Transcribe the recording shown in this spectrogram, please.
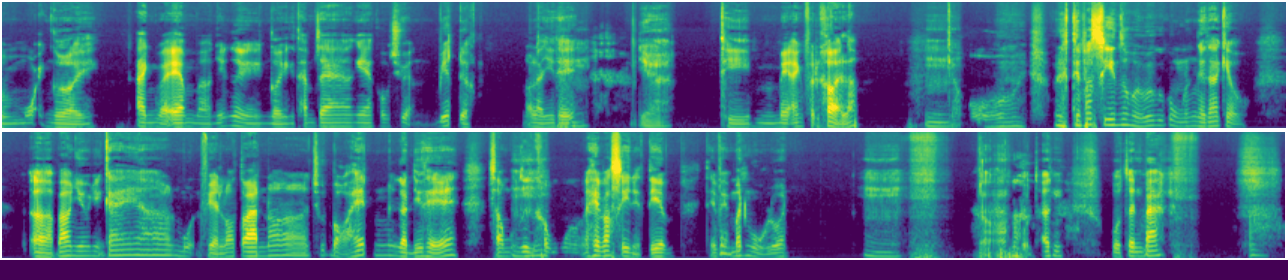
mọi người, anh và em và những người người tham gia nghe câu chuyện biết được nó là như thế. Ừm, yeah. Thì mẹ anh phấn khởi lắm, Ừm. kiểu: "Ôi, tiêm vaccine rồi!" Cuối cùng người ta, kiểu, ờ, bao nhiêu những cái, ơ, muộn phiền lo toan nó trút bỏ hết gần như thế, xong Ừm dưng hứm. không hết vaccine để tiêm, thế về mất ngủ luôn. Ừm. Đó, khổ thân, khổ thân bác.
